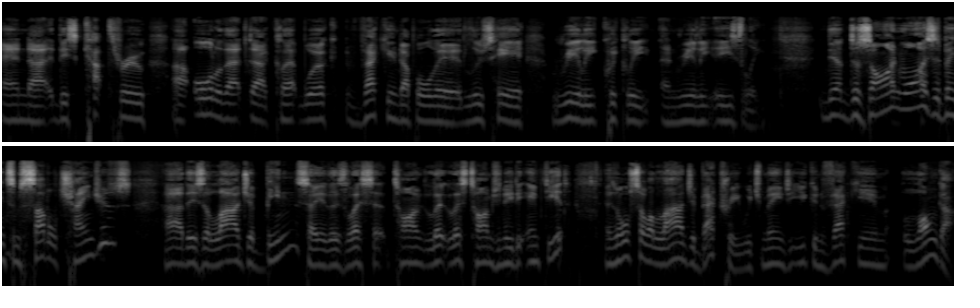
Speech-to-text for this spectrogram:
and uh, this cut through uh, all of that uh, work, vacuumed up all their loose hair really quickly and really easily. Now, design wise, there's been some subtle changes. Uh, there's a larger bin, so there's less time, less times you need to empty it. and also a larger battery, which means that you can vacuum longer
